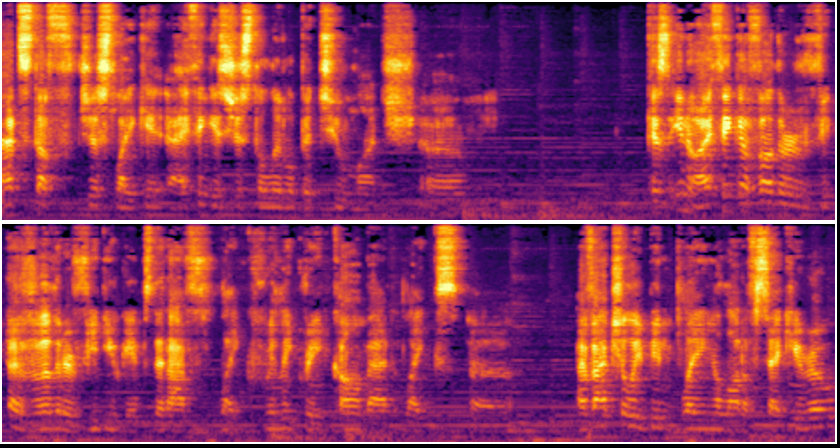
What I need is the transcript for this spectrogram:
that stuff just like it, I think it's just a little bit too much. Because you know, I think of other vi- of other video games that have like really great combat. Like uh, I've actually been playing a lot of Sekiro,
